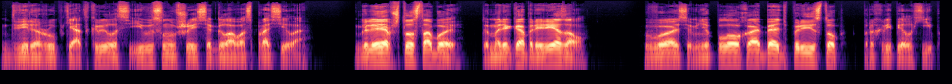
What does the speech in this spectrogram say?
Дверь рубки открылась, и высунувшаяся голова спросила. «Глеб, что с тобой? Ты моряка прирезал?» «Вася, мне плохо, опять приступ!» — прохрипел Хип.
